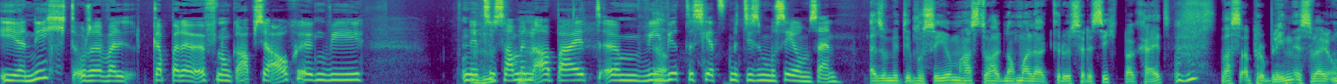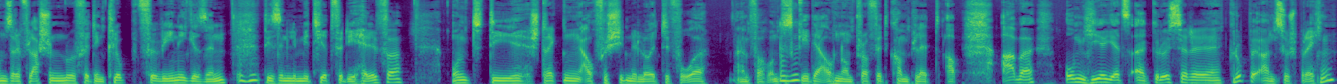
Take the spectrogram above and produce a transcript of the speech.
eher nicht? Oder weil, ich glaube, bei der Eröffnung gab es ja auch irgendwie eine Zusammenarbeit. Ähm, wie Ja. wird das jetzt mit diesem Museum sein? Also mit dem Museum hast du halt nochmal eine größere Sichtbarkeit, was ein Problem ist, weil unsere Flaschen nur für den Club für wenige sind. Die sind limitiert für die Helfer und die strecken auch verschiedene Leute vor. Einfach. Und das geht ja auch Non-Profit komplett ab. Aber um hier jetzt eine größere Gruppe anzusprechen,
